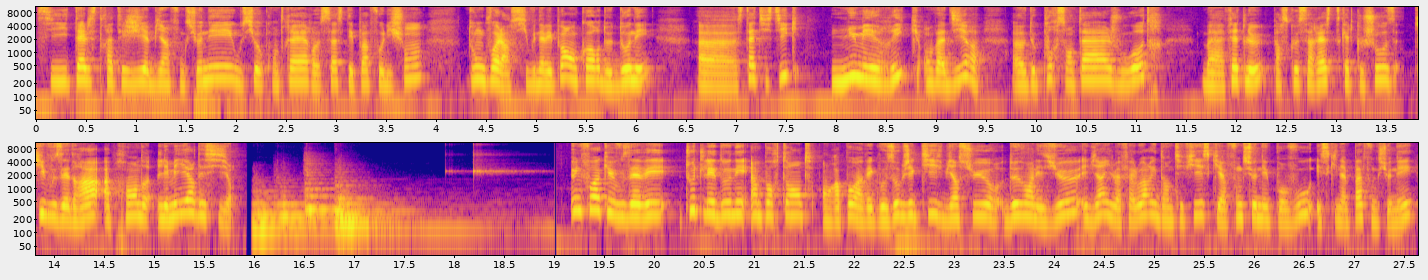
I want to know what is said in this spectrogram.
si telle stratégie a bien fonctionné, ou si au contraire ça c'était pas folichon. Donc voilà, si vous n'avez pas encore de données statistiques, numériques, on va dire, de pourcentage ou autre, bah faites-le parce que ça reste quelque chose qui vous aidera à prendre les meilleures décisions. Une fois que vous avez toutes les données importantes en rapport avec vos objectifs, bien sûr, devant les yeux, eh bien, il va falloir identifier ce qui a fonctionné pour vous et ce qui n'a pas fonctionné,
